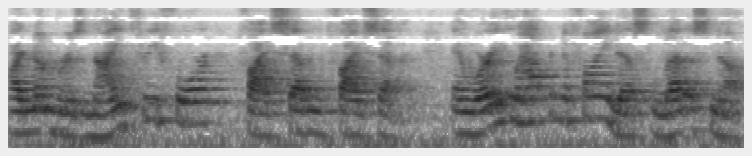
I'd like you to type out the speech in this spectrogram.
Our number is 934-5757. And where you happen to find us, let us know.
